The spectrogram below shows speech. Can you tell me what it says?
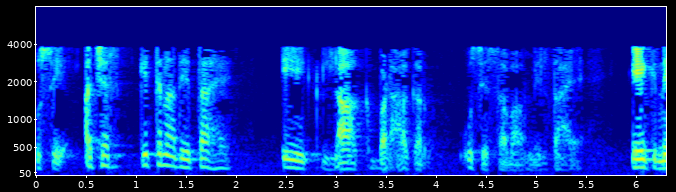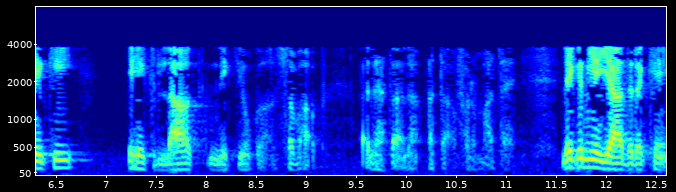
اسے اجر کتنا دیتا ہے؟ ایک لاکھ بڑھا کر اسے ثواب ملتا ہے۔ ایک نیکی، ایک لاکھ نیکیوں کا ثواب اللہ تعالیٰ عطا فرماتا ہے۔ لیکن یہ یاد رکھیں،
